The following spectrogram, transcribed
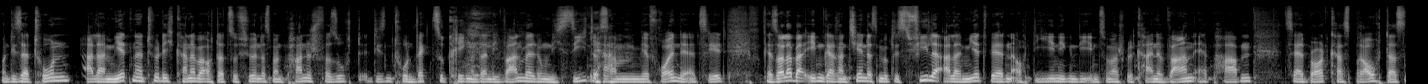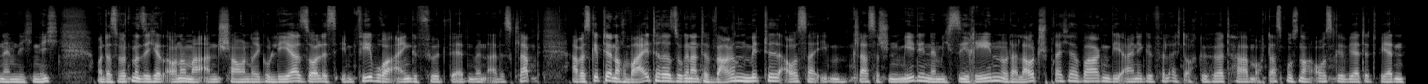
Und dieser Ton alarmiert natürlich, kann aber auch dazu führen, dass man panisch versucht, diesen Ton wegzukriegen und dann die Warnmeldung nicht sieht. Das ja. haben mir Freunde erzählt. Der soll aber eben garantieren, dass möglichst viele alarmiert werden, auch diejenigen, die eben zum Beispiel keine Warn-App haben. Cell Broadcast braucht das nämlich nicht. Und das wird man sich jetzt auch nochmal anschauen. Regulär soll es im Februar eingeführt werden, wenn alles klappt. Aber es gibt ja noch weitere sogenannte Warnmittel außer eben klassischen Medien, nämlich Sirenen oder Lautsprecherwagen, die einige vielleicht auch gehört haben. Auch das muss noch ausgewertet werden.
